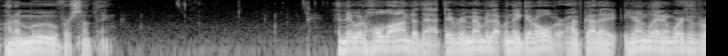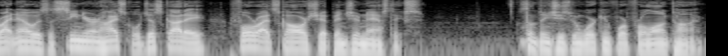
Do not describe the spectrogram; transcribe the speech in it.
on a move or something. And they would hold on to that. They remember that when they get older. I've got a young lady I'm working with right now who is a senior in high school, just got a full ride scholarship in gymnastics. Something she's been working for for a long time.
